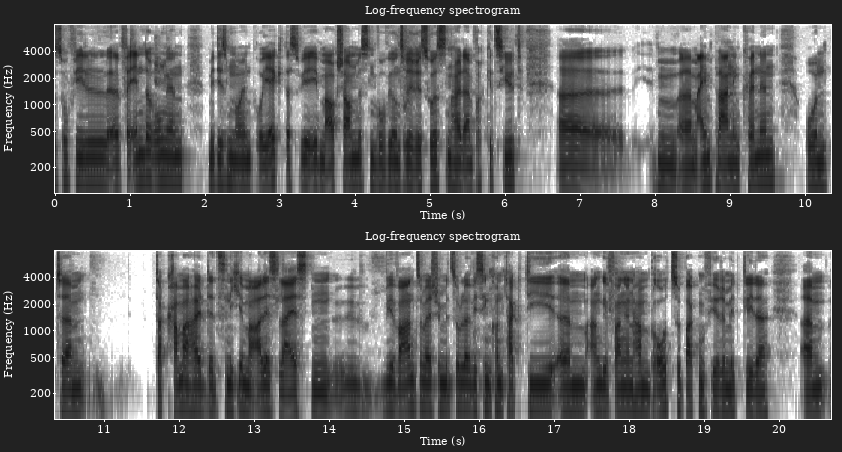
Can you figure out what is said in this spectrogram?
so viel äh, Veränderungen mit diesem neuen Projekt, dass wir eben auch schauen müssen, wo wir unsere Ressourcen halt einfach gezielt äh, eben, ähm, einplanen können. Und ähm, da kann man halt jetzt nicht immer alles leisten. Wir waren zum Beispiel mit Solavis in Kontakt, die ähm, angefangen haben, Brot zu backen für ihre Mitglieder. Ähm,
